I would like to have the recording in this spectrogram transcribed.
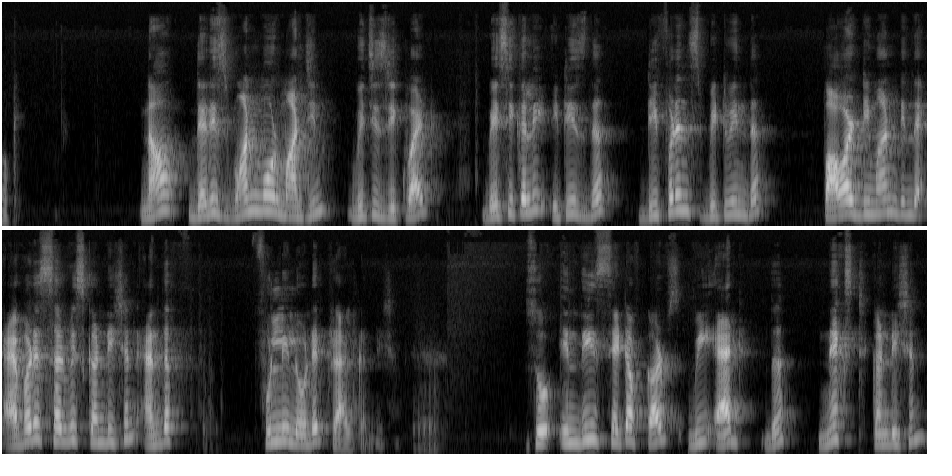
Okay. Now, there is one more margin which is required basically it is the difference between the power demand in the average service condition and the fully loaded trial condition. So, in these set of curves we add the next condition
